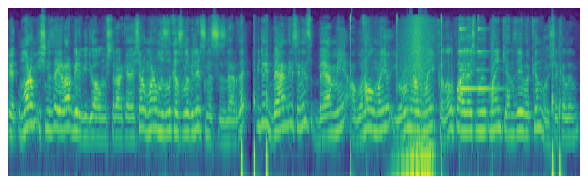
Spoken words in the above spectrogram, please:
Evet umarım işinize yarar bir video almıştır arkadaşlar. Umarım hızlı kasılabilirsiniz sizler de. Videoyu beğendiyseniz beğenmeyi, abone olmayı, yorum yazmayı, kanalı paylaşmayı unutmayın. Kendinize iyi bakın. Hoşçakalın.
